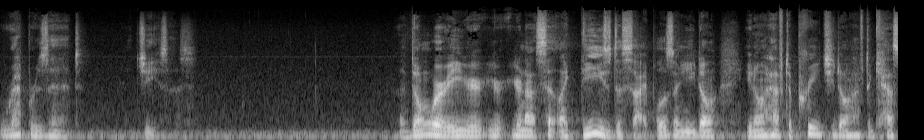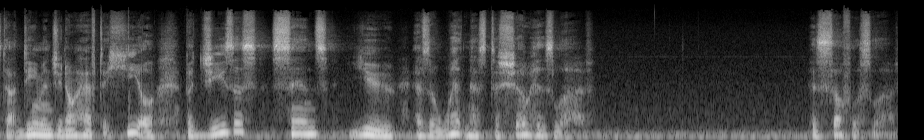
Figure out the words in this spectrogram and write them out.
represent Jesus. Don't worry, you're, you're, you're not sent like these disciples, and you don't, you don't have to preach, you don't have to cast out demons, you don't have to heal, but Jesus sends you as a witness to show his love, his selfless love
